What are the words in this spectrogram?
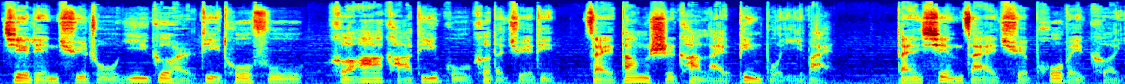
接连驱逐伊戈尔·蒂托夫和阿卡迪·古克的决定，在当时看来并不意外，但现在却颇为可疑。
